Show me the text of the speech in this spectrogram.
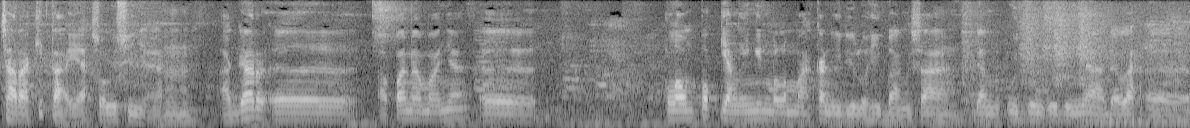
cara kita ya solusinya Hmm. agar eh, apa namanya eh, kelompok yang ingin melemahkan ideologi bangsa dan ujung-ujungnya adalah eh,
